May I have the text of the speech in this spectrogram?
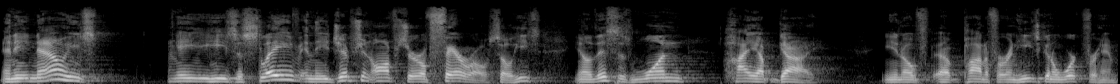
And he, now he's he, he's a slave and the Egyptian officer of Pharaoh. So he's, you know, this is one high up guy, you know, uh, Potiphar, and he's going to work for him,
